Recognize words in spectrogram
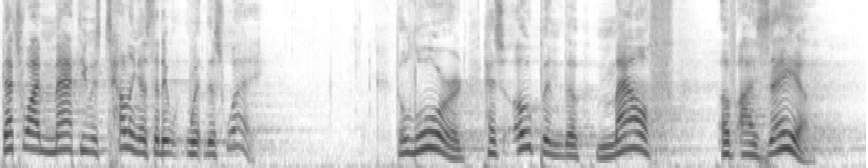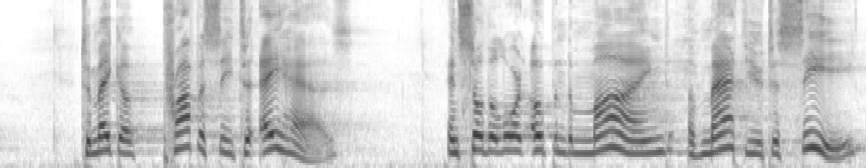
That's why Matthew is telling us that it went this way. The Lord has opened the mouth of Isaiah to make a prophecy to Ahaz. And so the Lord opened the mind of Matthew to see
